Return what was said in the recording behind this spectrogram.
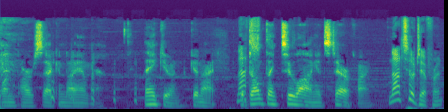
one parsec in diameter. Thank you, and good night. Not but don't think too long; it's terrifying. Not so different.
